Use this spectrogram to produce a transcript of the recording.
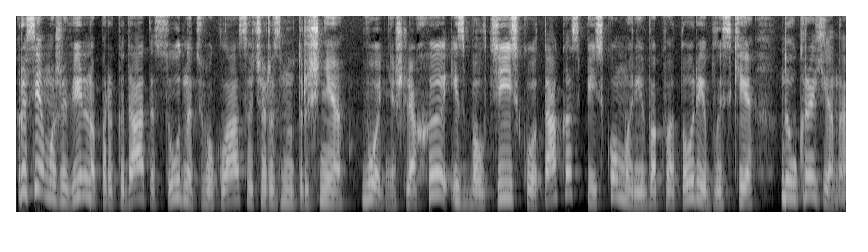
Росія може вільно перекидати судна цього класу через внутрішні водні шляхи із Балтійського та Каспійського морів в акваторії близькі до України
